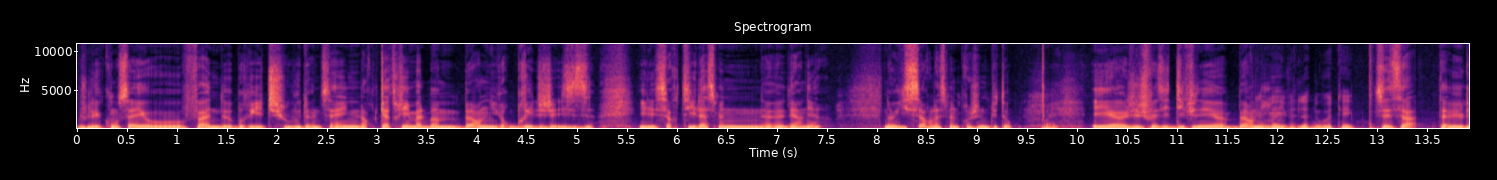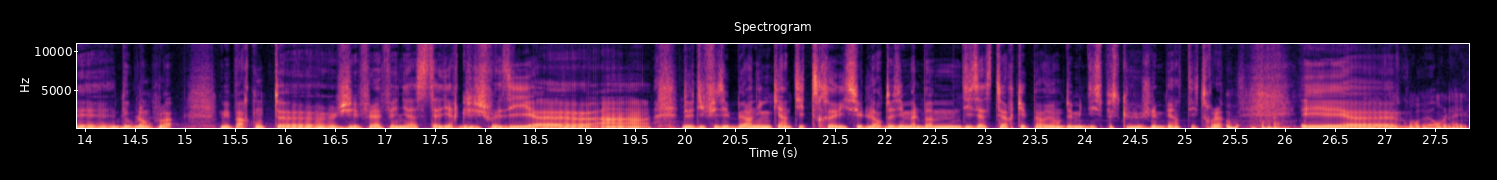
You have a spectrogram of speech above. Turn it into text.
je les conseille aux fans de Breach ou d'Unsane. Leur quatrième album, Burn Your Bridges, il est sorti la semaine dernière. Non, il sort la semaine prochaine plutôt. Ouais. Et euh, j'ai choisi de diffuser euh, Là, Burning. il veut de la nouveauté. C'est ça, t'as vu les doubles Ouais. emplois. Mais par contre, euh, j'ai fait la feignasse, c'est-à-dire que j'ai choisi euh, un, de diffuser Burning, qui est un titre issu de leur deuxième album, Disaster, qui est paru en 2010, parce que je l'aime bien ce titre-là. Voilà. Et On ce qu'on veut en live.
